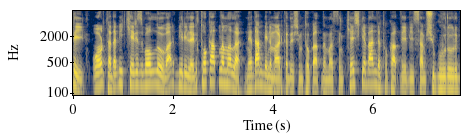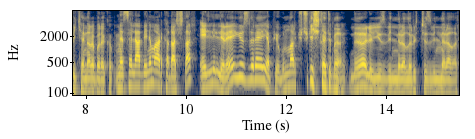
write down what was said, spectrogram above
değil. Ortada bir keriz bolluğu var. Birileri tokatlamalı. Neden benim arkadaşım tokatlamasın? Keşke ben de tokatlayabilsem şu gururu bir kenara bırakıp. Mesela benim arkadaşlar 50 liraya 100 liraya yapıyor. Bunlar küçük işletme. Ne öyle 100 bin liralar 300 bin liralar.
